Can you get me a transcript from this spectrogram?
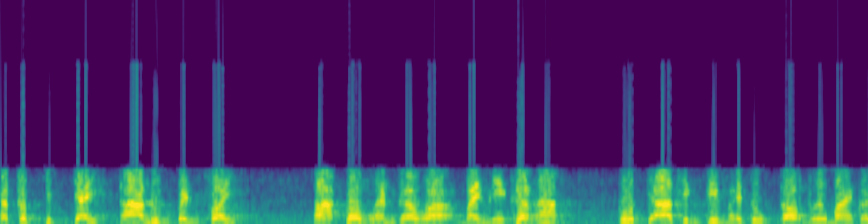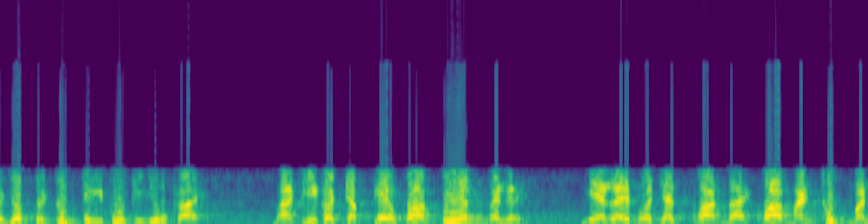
กระทบจิตใจ ตาลุกเป็นไฟ ปากก็เหมือนกับว่าไม่มีเครื่องห้ามพูดจาสิ่งที่ไม่ถูกต้องมือไม้ก็ยกเป็นทุบตีผู้ที่อยู่ใกล้บางทีก็จับแก้วความเปื้อนไปเลย มีอะไรพอจะคว้างได้ความมันทุบมัน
